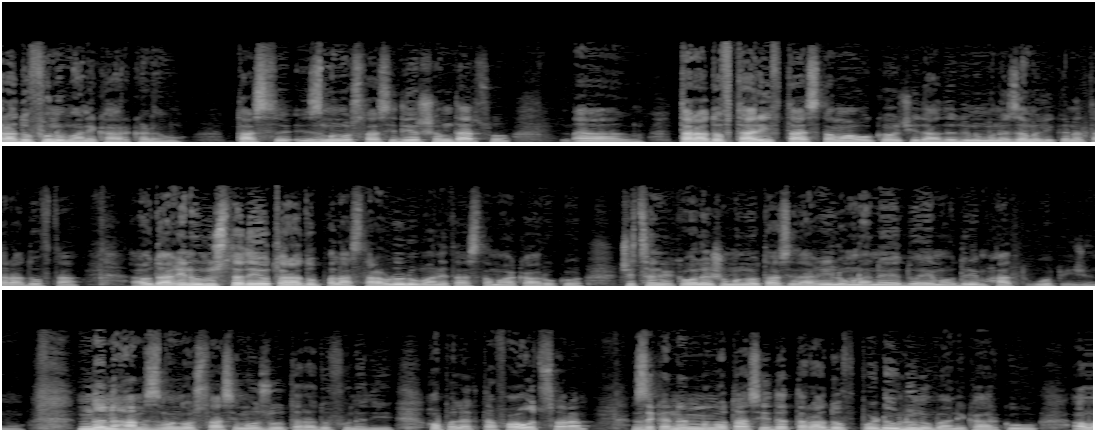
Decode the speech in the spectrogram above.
ترادفونو باندې کار کړو تاسو زمونږ استاد دیرشم درس وو ترادف تعریف تاسو ته ما وکړ چې د عددونو منظمه لیکنه ترادف ته او دا غین وروسته د یو ترادف په لاس تراوړلو باندې تاسو ته ما کار وکړ چې څنګه کولای شو موږ تاسو د غی لومړنۍ دویم او دریم حد وپیژنو نن هم زموږ تاسو موضوع ترادفونه دي خو په لک تفاوت سره ځکه نن موږ تاسو د ترادف په ډولونو باندې کار کوو او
